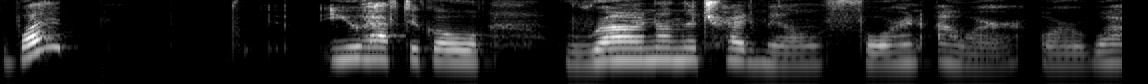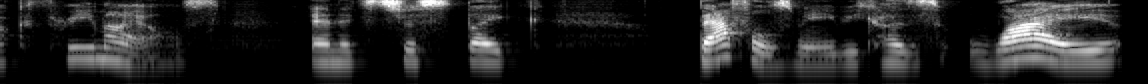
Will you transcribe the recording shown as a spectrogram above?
what? You have to go run on the treadmill for an hour or walk three miles. And it's just like baffles me because why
